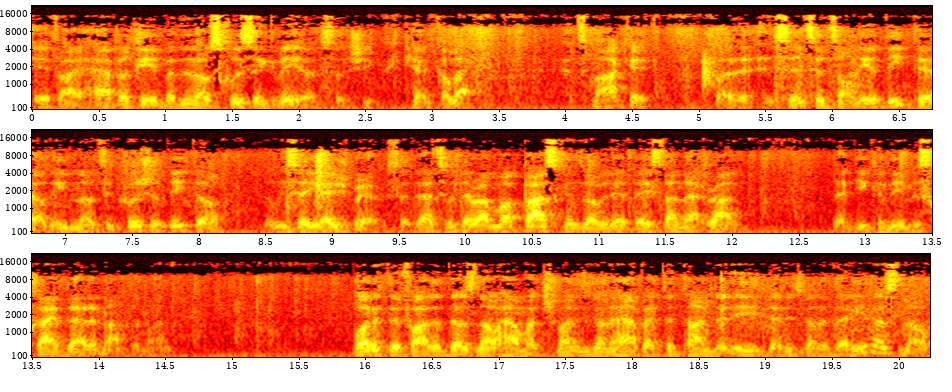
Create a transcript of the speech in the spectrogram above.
If I have a chiyuv, but there's no schlusik so she can't collect. That's market. But uh, since it's only a detail, even though it's a crucial detail, we say yesh So that's what there are more paskins over there based on that run, that you can be mischive that amount of money. What if the father does know how much money he's going to have at the time that he that he's going to die? He doesn't know.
